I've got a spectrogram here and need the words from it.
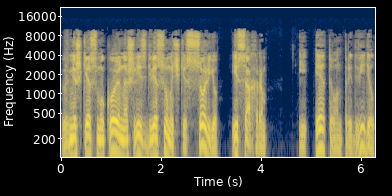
В мешке с мукою нашлись две сумочки с солью и сахаром. И это он предвидел,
